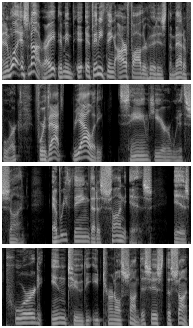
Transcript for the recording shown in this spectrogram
and well, it's not, right? I mean, if anything, our fatherhood is the metaphor for that reality. Same here with son. Everything that a son is, is poured into the eternal Son. This is the Son.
